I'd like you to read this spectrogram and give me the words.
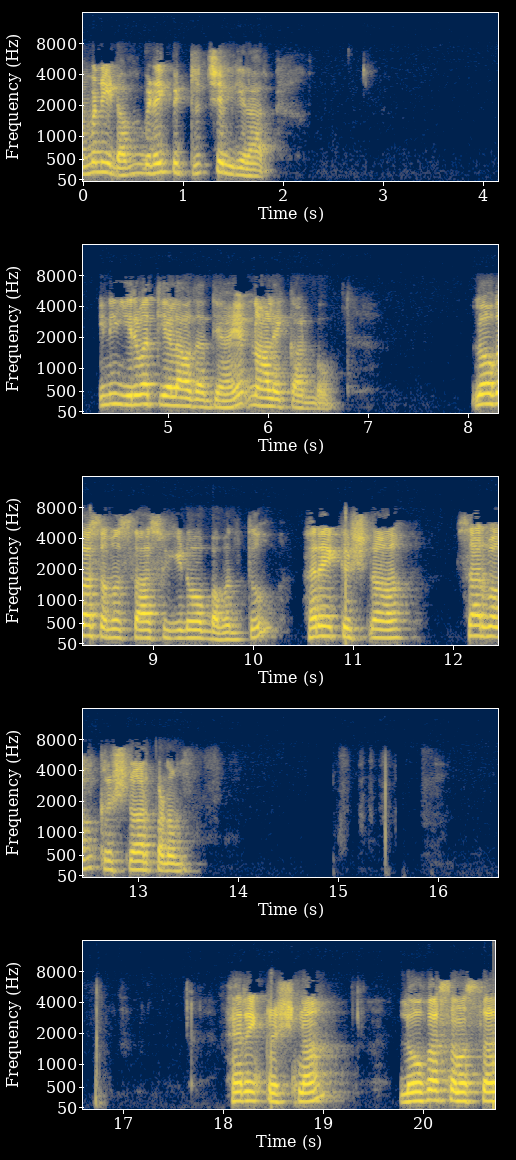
எமனிடம் விடை பெற்றுச் செல்கிறார். இனி இருபத்தி ஏழாவது அத்தியாயம். நாளை காண்போம். லோகா சமஸ்தா சுகினோ பவந்து. ஹரே கிருஷ்ணா. சர்வம் கிருஷ்ணார்ப்பணம். ஹரே கிருஷ்ணா. லோகா சமஸ்தா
